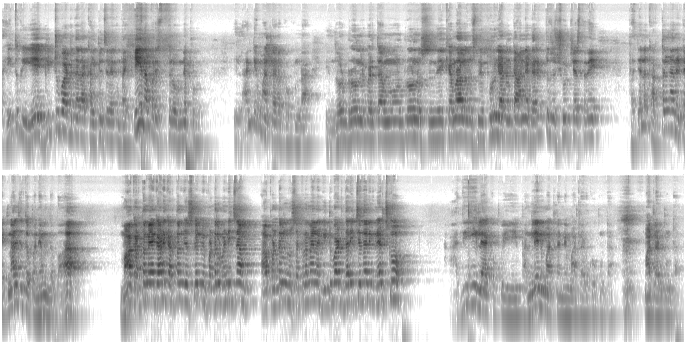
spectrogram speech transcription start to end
రైతుకు ఏ గిట్టుబాటు ధర కల్పించలేనంత హీన పరిస్థితిలో ఉన్నప్పుడు ఇలాంటివి మాట్లాడుకోకుండా ఎందో డ్రోన్లు పెడతాము డ్రోన్ వస్తుంది కెమెరాలు చూస్తుంది పురుగు ఆడుంటే అన్నీ డైరెక్ట్ షూట్ చేస్తుంది. ప్రజలకు అర్థం కాని టెక్నాలజీతో పనేముందబ్బా మాకు అర్థమయ్యే కాడికి అర్థం చేసుకొని మేము పంటలు పండించినాం. ఆ పంటలు నువ్వు సక్రమైన గిట్టుబాటు ధర ఇచ్చేదానికి నేర్చుకో. అది లేకపోయి పనిలేని మాటలన్నీ మాట్లాడుకోకుండా మాట్లాడుకుంటా.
